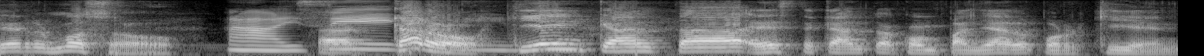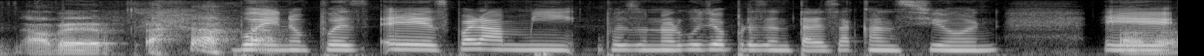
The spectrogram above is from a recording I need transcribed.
Qué hermoso. Ay, Ah, sí. Caro. ¿quién canta este canto acompañado por quién? A ver. Bueno, pues es para mí pues un orgullo presentar esa canción eh,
